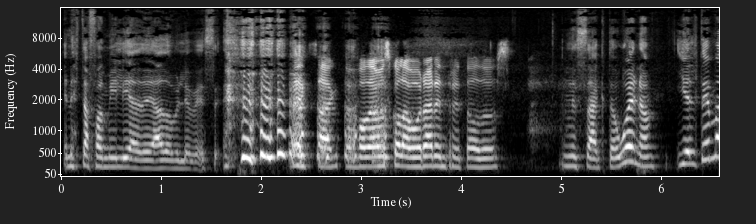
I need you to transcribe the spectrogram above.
en esta familia de AWS. Exacto, podemos colaborar entre todos. Exacto, bueno, y el tema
